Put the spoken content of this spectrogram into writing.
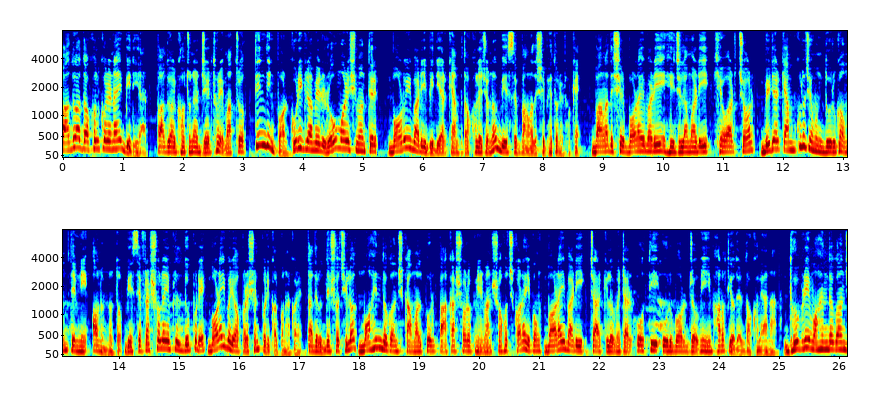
পাদুয়া দখল করে নেয় বিডিআর পাদুয়ার ঘটনার জের ধরে মাত্র তিন দিন পর কুড়িগ্রামের রৌমারি সীমান্তের বড়ই বাড়ি বিডিআর ক্যাম্প দখলের জন্য বিএসএফ বাংলাদেশের ভেতরে ঢোকে। বাংলাদেশের বড়াইবাড়ি, হিজলামারি খেওয়ারচর বিডিআর ক্যাম্পগুলো যেমন দুর্গম, তেমনি অনুন্নত। বিএসএফরা ষোলো এপ্রিল দুপুরে বড়াইবাড়ি অপারেশন পরিকল্পনা করে। তাদের উদ্দেশ্য ছিল মহেন্দ্রগঞ্জ কামালপুর পাকা সড়ক নির্মাণ সহজ করা এবং বড়াইবাড়ি চার কিলোমিটার অতি উর্বর জমি ভারতীয়দের দখলে আনা। ধুবড়ি, মহেন্দ্রগঞ্জ,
